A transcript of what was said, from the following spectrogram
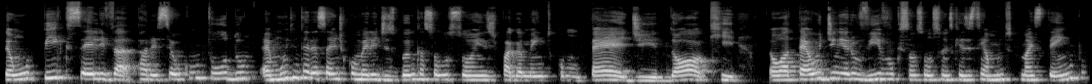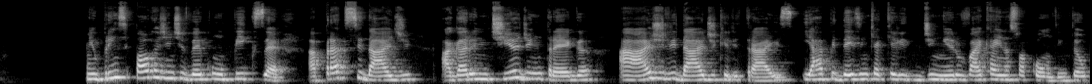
Então o Pix ele apareceu com tudo. É muito interessante como ele desbanca soluções de pagamento como TED, DOC ou até o dinheiro vivo, que são soluções que existem há muito mais tempo. E o principal que a gente vê com o Pix é a praticidade, a garantia de entrega, a agilidade que ele traz e a rapidez em que aquele dinheiro vai cair na sua conta. Então,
